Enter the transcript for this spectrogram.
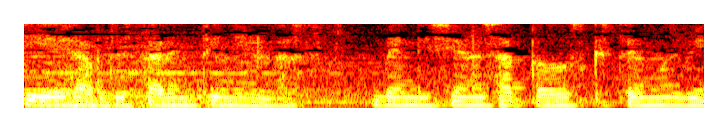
y dejar de estar en tinieblas. Bendiciones a todos, que estén muy bien.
